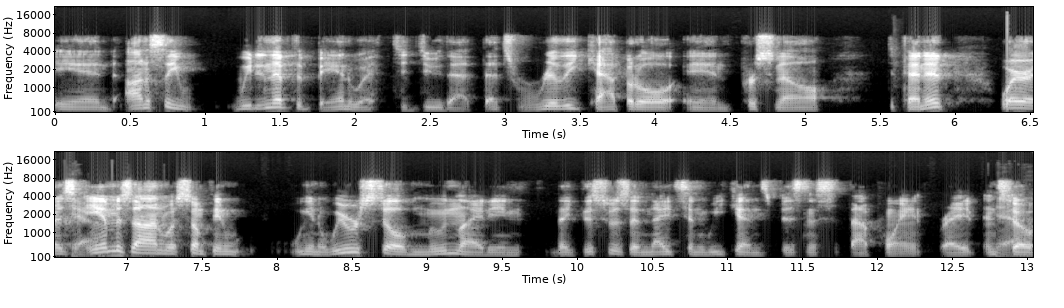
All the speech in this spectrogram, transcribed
And honestly, we didn't have the bandwidth to do that. That's really capital and personnel dependent. Whereas yeah. Amazon was something, you know, we were still moonlighting. Like this was a nights and weekends business at that point, right? And yeah. so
